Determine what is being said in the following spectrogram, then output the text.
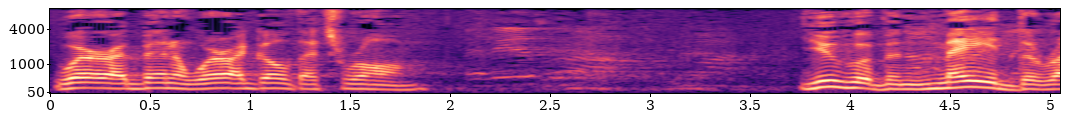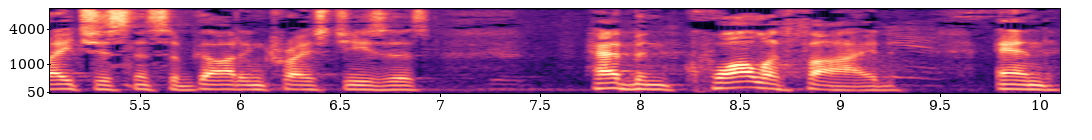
where I've been, and where I go, that's wrong. You who have been made the righteousness of God in Christ Jesus have been qualified and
